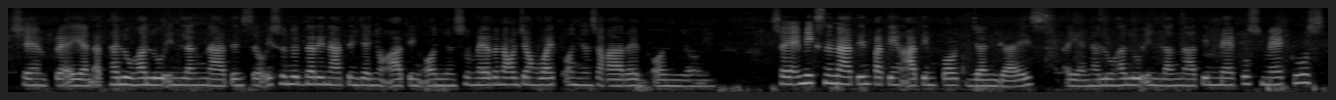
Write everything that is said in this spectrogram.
Siyempre, ayan, at halu-haluin lang natin. So, isunod na rin natin dyan yung ating onion. So, meron ako dyan white onion saka red onion. So, i-mix na natin pati yung ating pork dyan guys. Ayan, halu-haluin lang natin, mekus-mekus.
